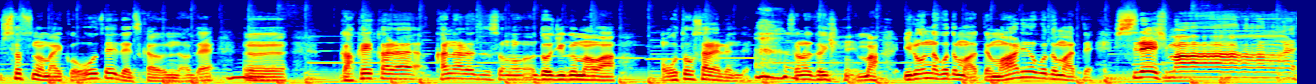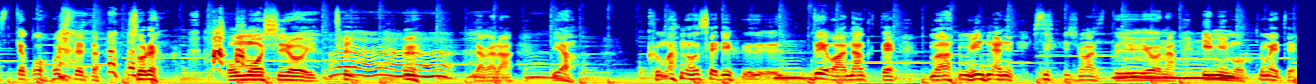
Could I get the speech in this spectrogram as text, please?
一つのマイクを大勢で使うので、うん崖から必ずそのドジグマは落とされるんで。その時にまあいろんなこともあって周りのこともあって「失礼します」ってこうしてた。それが面白いって。うんだからいや熊のセリフではなくて、まあみんなに失礼しますというような意味も含めて、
